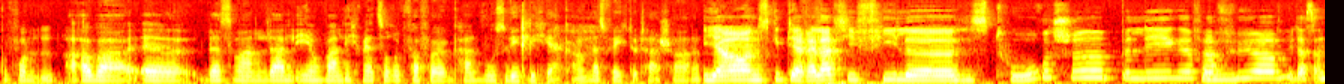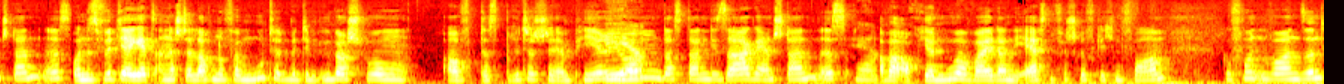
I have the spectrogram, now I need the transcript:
gefunden, aber äh, dass man dann irgendwann nicht mehr zurückverfolgen kann, wo es wirklich herkam. Das finde ich total schade. Ja, und es gibt ja relativ viele historische Belege dafür, wie das entstanden ist. Und es wird ja jetzt an der Stelle auch nur vermutet mit dem Überschwung auf das britische Imperium, Ja. dass dann die Sage entstanden ist. Ja. Aber auch ja nur, weil dann die ersten verschriftlichen Formen gefunden worden sind.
